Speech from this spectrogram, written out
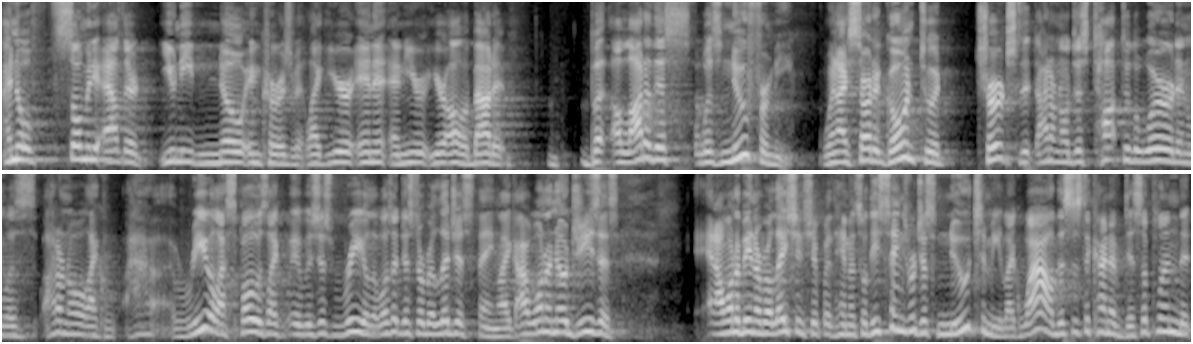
I know so many out there, you need no encouragement. Like you're in it and you're, you're all about it. But a lot of this was new for me when I started going to a church that, I don't know, just taught through the word and was, I don't know, like ah, real, I suppose. Like it was just real. It wasn't just a religious thing. Like I want to know Jesus and I want to be in a relationship with him. And so these things were just new to me. Like, wow, this is the kind of discipline that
